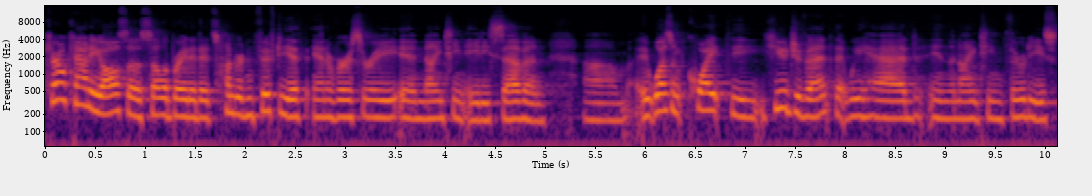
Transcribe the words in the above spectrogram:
Carroll County also celebrated its 150th anniversary in 1987. Um, it wasn't quite the huge event that we had in the 1930s,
